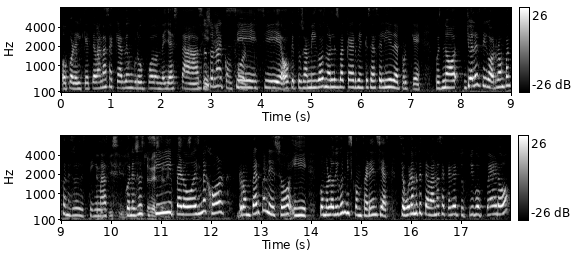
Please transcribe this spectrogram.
o por el que te van a sacar de un grupo donde ya estás. Tu y- zona de confort. Sí, sí, o que tus amigos no les va a caer bien que seas el líder, porque, pues no, yo les digo, rompan con esos estigmas, difícil, con esos, sí, es difícil, pero sí. es mejor romper con eso y, como lo digo en mis conferencias, seguramente te van a sacar de tu tribu, pero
